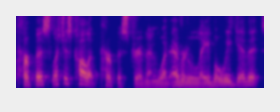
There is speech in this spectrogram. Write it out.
purpose, let's just call it purpose driven, whatever label we give it,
